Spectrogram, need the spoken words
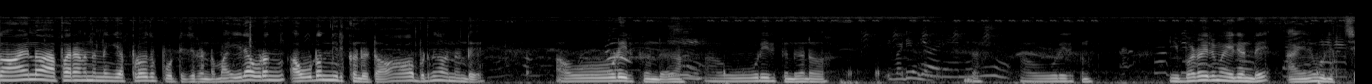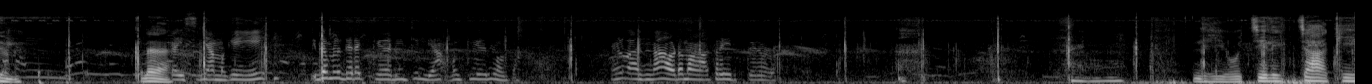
കായുള്ള വ്യാപാരമാണെന്നുണ്ടെങ്കിൽ എപ്പോഴും ഇത് പൊട്ടിച്ചിട്ടുണ്ട്. മയിൽ അവിടെ അവിടെ ഒന്നും ഇരിക്കുന്നുണ്ട് കേട്ടോ. ആ ഇവിടുന്ന് കാണുന്നുണ്ട്. അവിടെ ഇരിക്കുന്നുണ്ട്. അവിടെ ഇരിക്കുന്നുണ്ട് കണ്ടോ? എന്താ അവിടെ ഇരിക്കുന്നു. ഇവിടെ ഒരു മയിലുണ്ട്. അതിനെ വിളിച്ചാണ്. അല്ലേ? നമുക്ക് ഈ ഇത് നമ്മൾ ഇതുവരെ കേറിയിട്ടില്ല. നമുക്ക് കേറി നോക്കാം. ഞങ്ങൾ വന്നാൽ അവിടെ മാത്രമേ ഇരിക്കലുള്ളൂ. ലിയോ ചെളിച്ചാക്കി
